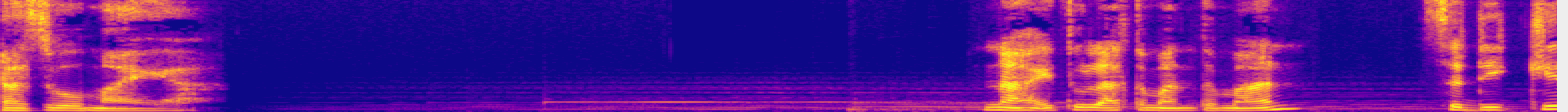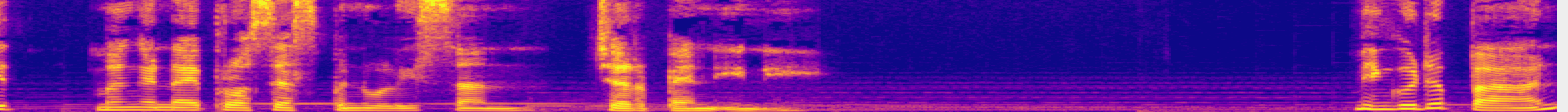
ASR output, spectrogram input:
Azul Maya. Nah itulah teman-teman, sedikit mengenai proses penulisan cerpen ini. Minggu depan,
